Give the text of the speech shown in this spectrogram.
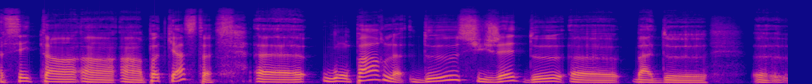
c'est un, podcast où on parle de sujets de, bah de euh,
